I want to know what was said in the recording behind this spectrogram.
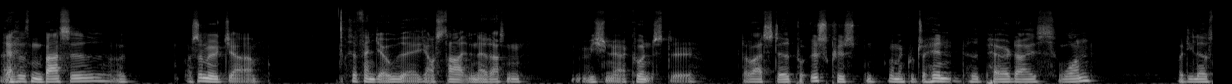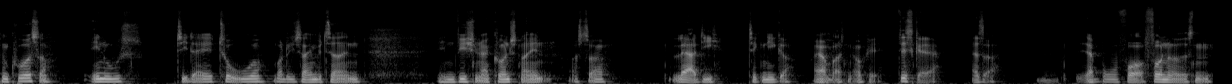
Ja. Altså sådan bare sidde. Og, og så mødte jeg, så fandt jeg ud af, at i Australien er der sådan visionær kunst. Øh, der var et sted på østkysten, hvor man kunne tage hen, der hed Paradise One, hvor de lavede sådan kurser, en uges, 10 dage, to uger, hvor de så inviterede en, en visionær kunstner ind, og så lærer de teknikker. Og jeg var bare sådan, okay, det skal jeg. Altså, jeg har brug for at få noget sådan,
